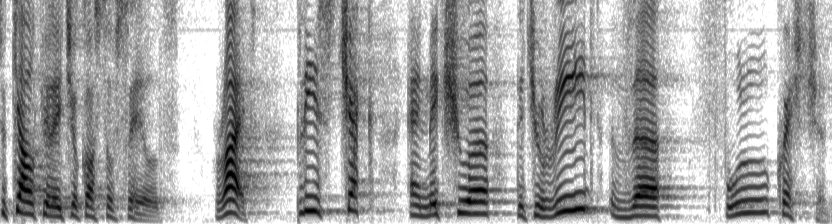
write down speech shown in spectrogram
to calculate your cost of sales. Right. Please check and make sure that you read the full question.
